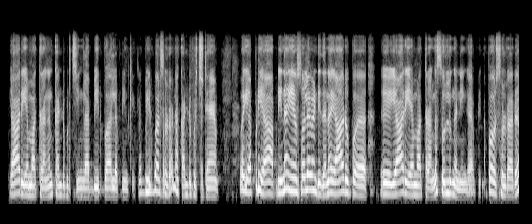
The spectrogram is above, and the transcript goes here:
யார் ஏமாத்துறாங்கன்னு கண்டுபிடிச்சிங்களா பீர்பால் அப்படின்னு கேட்குற பீர்பால் சொல்ற நான் கண்டுபிடிச்சிட்டேன். ஓ, அப்படின்னா ஏன் சொல்ல வேண்டியதானே யார் இப்போ யார் ஏமாத்துறாங்க? சொல்லுங்க நீங்க அப்படின்னு. அப்போ அவர் சொல்றாரு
